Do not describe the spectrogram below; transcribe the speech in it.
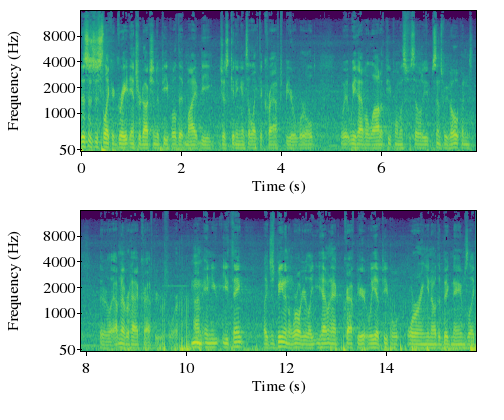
This is just like a great introduction to people that might be just getting into like the craft beer world. We, we have a lot of people in this facility since we've opened. They're like, I've never had craft beer before, um, and you you think like just being in the world, you're like you haven't had craft beer. We have people ordering, you know, the big names like.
